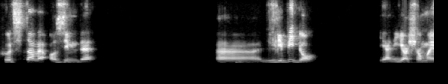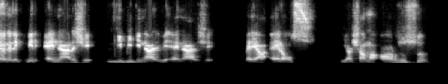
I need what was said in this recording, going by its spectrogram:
Hırsta ve azimde e, libido yani yaşama yönelik bir enerji, libidinal bir enerji veya eros, yaşama arzusu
